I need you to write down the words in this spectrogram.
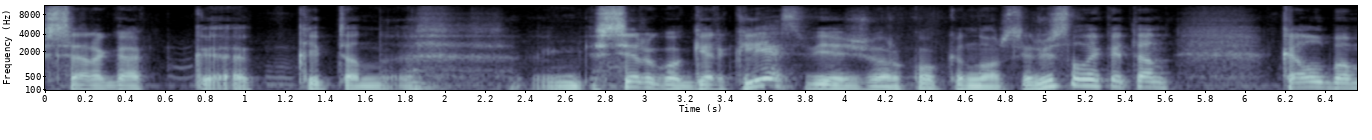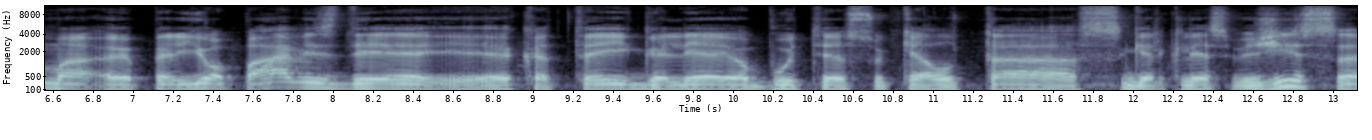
serga, kaip ten, e, sirgo gerklės vėžiu ar kokiu nors. Ir visą laiką ten kalbama e, per jo pavyzdį, e, kad tai galėjo būti sukeltas gerklės vėžys, e,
